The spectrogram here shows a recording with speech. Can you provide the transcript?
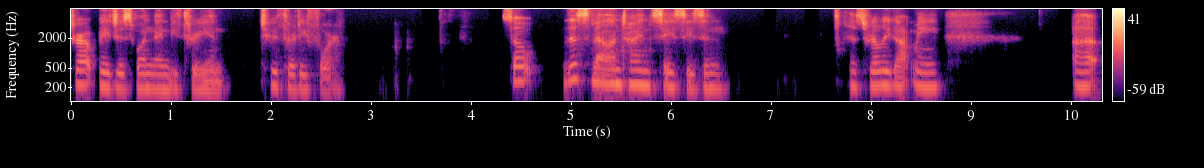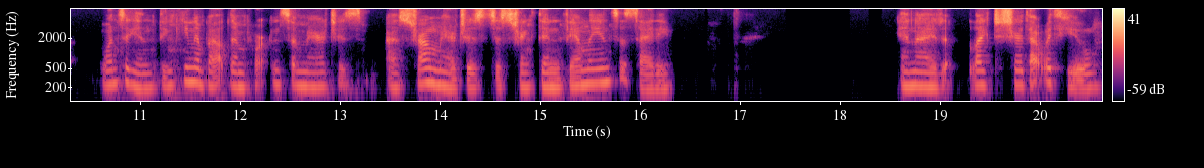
throughout pages 193 and 234. So, this Valentine's Day season has really got me uh, once again thinking about the importance of marriages as strong marriages to strengthen family and society. And I'd like to share that with you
